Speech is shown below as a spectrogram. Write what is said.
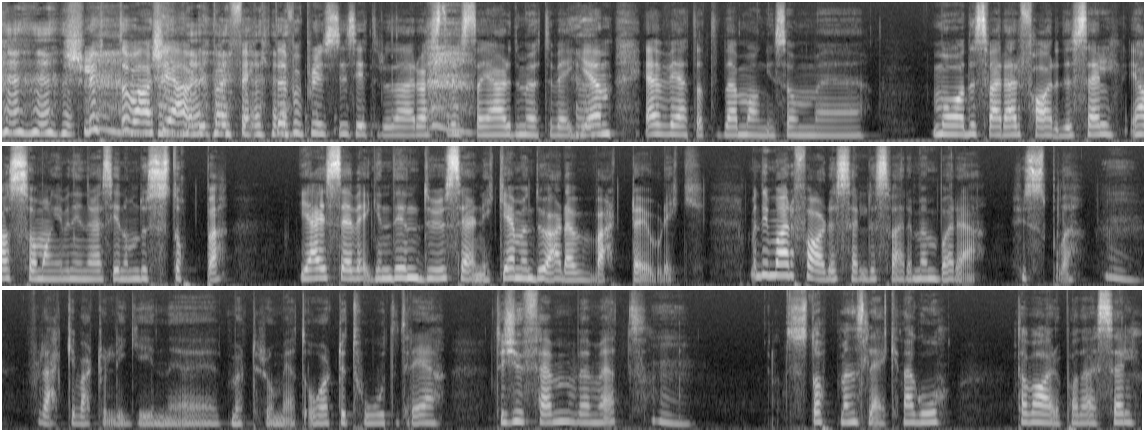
Slutt å være så jævlig perfekte, for plutselig sitter du der og er stressa i hjel, du møter veggen. Jeg vet at det er mange som eh, må dessverre erfare det selv. Jeg har så mange venninner jeg sier nå må du stoppe. Jeg ser veggen din, du ser den ikke, men du er der hvert øyeblikk. Men de må erfare det selv, dessverre, men bare husk på det. Mm. For det er ikke verdt å ligge inne i et mørkt rom i et år, til to, til tre, til 25, hvem vet. Mm. Stopp mens leken er god. Ta vare på deg selv.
